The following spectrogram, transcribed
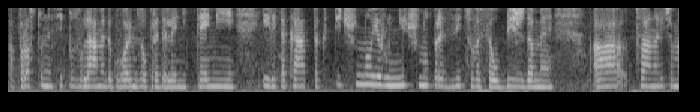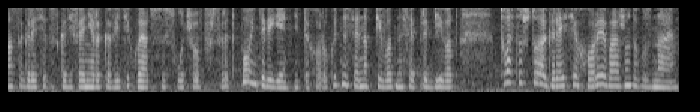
а просто не си позволяваме да говорим за определени теми или така тактично, иронично през вицове се обиждаме. А, това наричам аз агресията с кадифени ръкавици, която се случва сред по-интелигентните хора, които не се напиват, не се пребиват. Това също е агресия, хора, е важно да го знаем.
